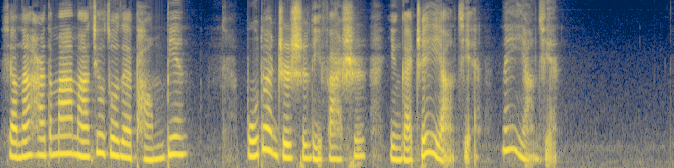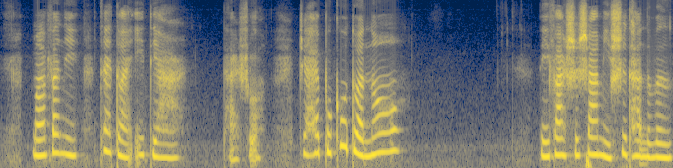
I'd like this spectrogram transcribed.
小男孩的妈妈就坐在旁边，不断指使理发师应该这样剪那样剪。麻烦你再短一点儿，他说：“这还不够短哦。”理发师沙米试探地问。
